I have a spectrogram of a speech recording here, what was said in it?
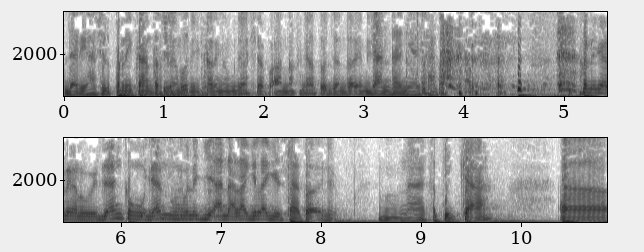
dari hasil pernikahan Yang tersebut menikah dengan bujang siapa? Anaknya atau janda ini? jandanya, Ustaz. menikah dengan bujang, kemudian memiliki anak lagi-lagi, Ustaz. Baik. Hmm. Nah, ketika eh,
